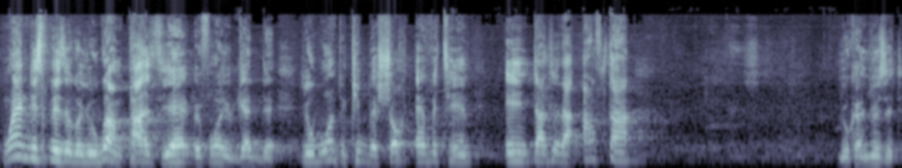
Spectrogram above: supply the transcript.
When this place go, you go and pass here before you get there. You want to keep the shock, everything intact so that after you can use it.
